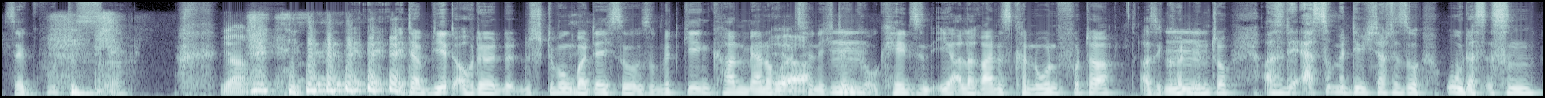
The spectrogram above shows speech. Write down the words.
sehr gut. Das, äh, ja. etabliert auch eine, eine, Stimmung, bei der ich so, so mitgehen kann. Mehr noch, ja. als wenn ich mhm. denke, okay, die sind eh alle reines Kanonenfutter. Also, sie können mhm. ihren Job. Also, der erste, mit dem ich dachte so, oh, das ist ein,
